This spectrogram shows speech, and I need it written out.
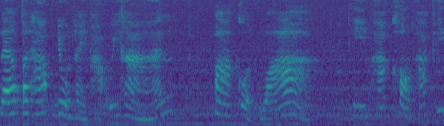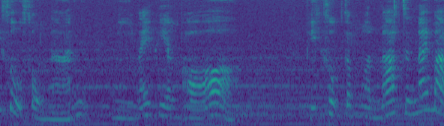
แล้วประทับอยู่ในพระวิหาร ปรากฏว่าที่พักของพระภิกษุสงฆ์นั้นมีไม่เพียงพอ ภิกษุจำนวนมากจึงได้มา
